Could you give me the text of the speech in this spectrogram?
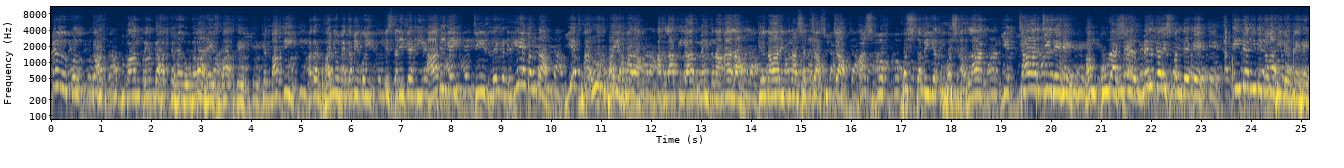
बिल्कुल गाहक दुकान पे गाहक जो है वो गवाह है इस बात के कि बाकी अगर भाइयों में कभी कोई इस तरीके की आ भी गई चीज़, लेकिन ये बंदा, ये फारूक भाई हमारा अखलाकियात में इतना आला, किरदार इतना सच्चा सुच्चा, हसमुख, खुश तबीयत, खुश अखलाक, ये चार चीज़ें हैं। हम पूरा शहर मिलकर इस बंदे के अकीदे की भी गवाही देते हैं,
